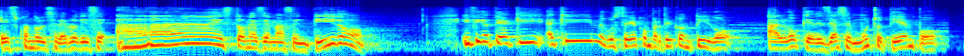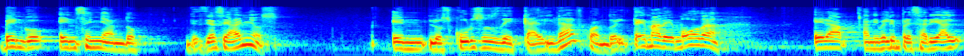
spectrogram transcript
es cuando el cerebro dice, ah, esto me hace más sentido. Y fíjate, aquí, aquí me gustaría compartir contigo algo que desde hace mucho tiempo vengo enseñando, desde hace años en los cursos de calidad, cuando el tema de moda era a nivel empresarial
